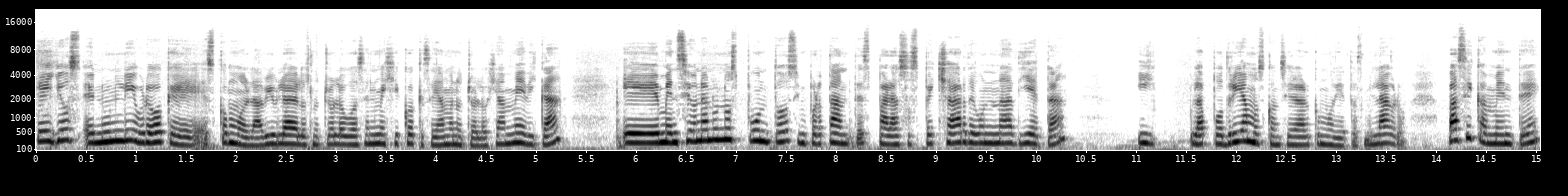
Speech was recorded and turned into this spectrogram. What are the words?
ellos en un libro que es como la Biblia de los nutriólogos en México, que se llama Nutriología Médica, eh, mencionan unos puntos importantes para sospechar de una dieta y la podríamos considerar como dietas milagro. Básicamente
